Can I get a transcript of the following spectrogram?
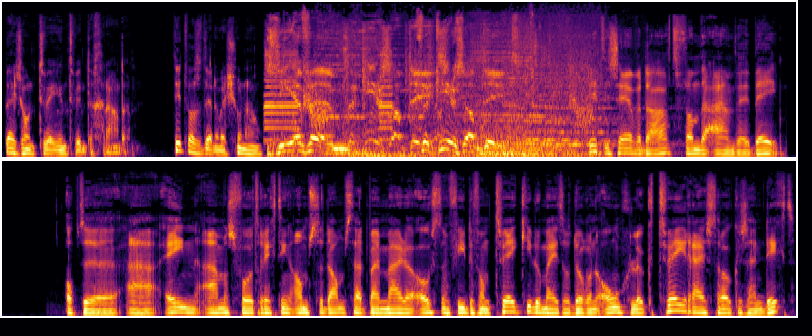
bij zo'n 22 graden. Dit was het NOS Journaal. ZFM, verkeersupdate. verkeersupdate. Dit is Erwin de Hart van de ANWB. Op de A1 Amersfoort richting Amsterdam staat bij Muiden-Oost een file van 2 kilometer door een ongeluk. Twee rijstroken zijn dicht...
